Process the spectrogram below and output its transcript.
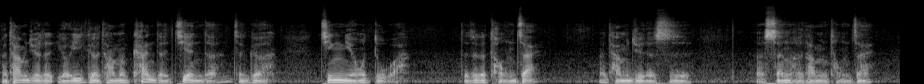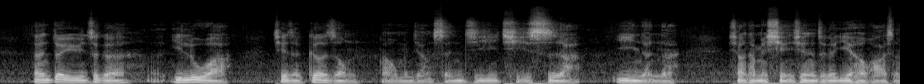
那他们觉得有一个他们看得见的这个。金牛犊啊的这个同在，那他们觉得是神和他们同在，但对于这个一路啊，借着各种啊我们讲神机骑士啊异能啊，向他们显现的这个耶和华神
